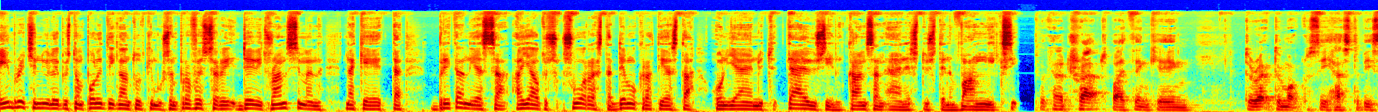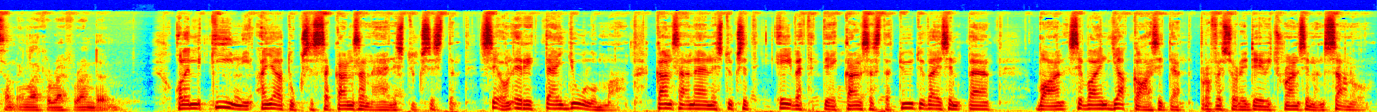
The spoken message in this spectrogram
Cambridgein yliopiston politiikan tutkimuksen professori David Runciman näkee, että Britanniassa ajatus suorasta demokratiasta on jäänyt täysin kansanäänestysten vangiksi. We're kind of trapped by thinking direct democracy has to be something like a referendum. Olemme kiinni ajatuksessa kansanäänestyksestä. Se on erittäin julmaa. Kansanäänestykset eivät tee kansasta tyytyväisempää, vaan se vain jakaa sitä, professori David Runciman sanoo.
